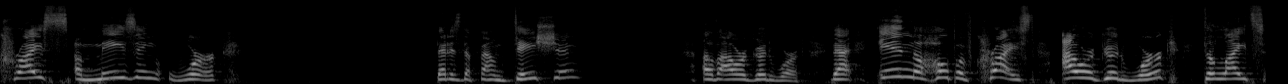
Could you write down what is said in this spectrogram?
Christ's amazing work that is the foundation of our good work. That in the hope of Christ, our good work delights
